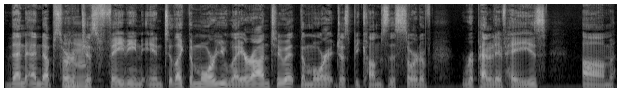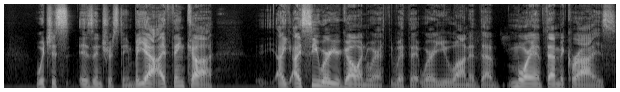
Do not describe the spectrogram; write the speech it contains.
then end up sort of just fading into like the more you layer onto it, the more it just becomes this sort of repetitive haze. Um, which is is interesting. But yeah, I think uh, I I see where you're going with with it, where you wanted the more anthemic rise.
